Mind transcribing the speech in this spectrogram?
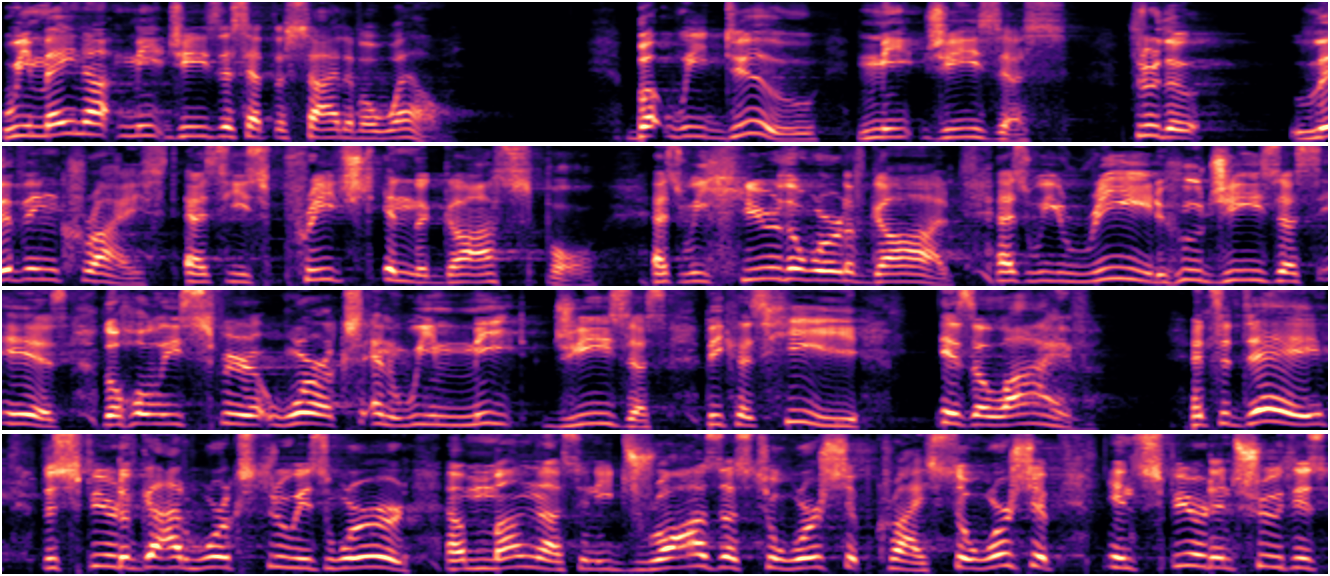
We may not meet Jesus at the side of a well, but we do meet Jesus through the living Christ as he's preached in the gospel, as we hear the word of God, as we read who Jesus is, the Holy Spirit works and we meet Jesus because he is alive. And today, the Spirit of God works through His Word among us and He draws us to worship Christ. So, worship in spirit and truth is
